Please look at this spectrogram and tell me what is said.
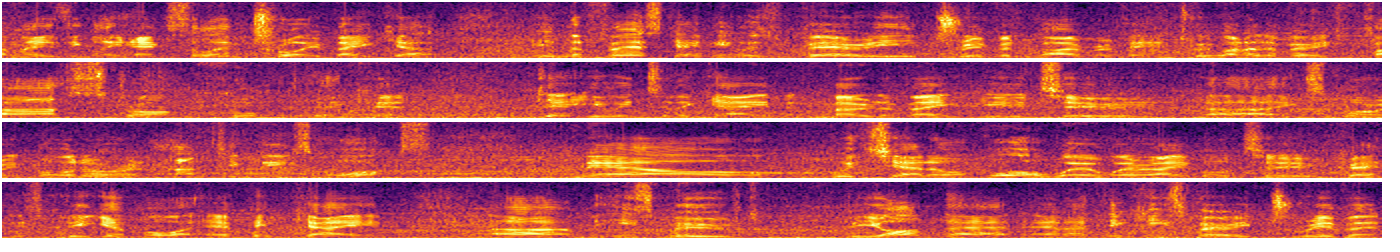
amazingly excellent Troy Baker, in the first game he was very driven by revenge. We wanted a very fast, strong hook that could get you into the game and motivate you to uh, exploring Mordor and hunting these orcs. Now, with Shadow of War, where we're able to create this bigger, more epic game, um, he's moved beyond that, and I think he's very driven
